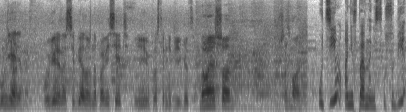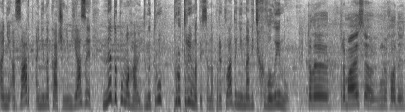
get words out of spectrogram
нужно... Уверенность. Уверенность в себе, нужно повисеть и просто не двигаться. Думаю, що, що зможемо. Утім, ані впевненість у собі, ані азарт, ані накачані м'язи не допомагають Дмитру протриматися на перекладині навіть хвилину Коли тримаєшся, він виходить,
